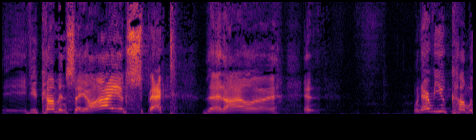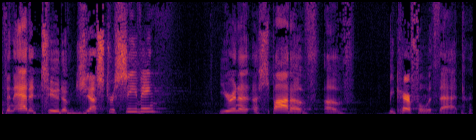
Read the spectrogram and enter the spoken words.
If you come and say, I expect that I'll. Uh, and whenever you come with an attitude of just receiving, you're in a, a spot of, of be careful with that.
